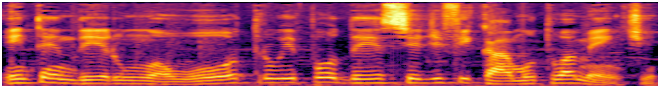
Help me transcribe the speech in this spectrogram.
entender um ao outro e poder se edificar mutuamente.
